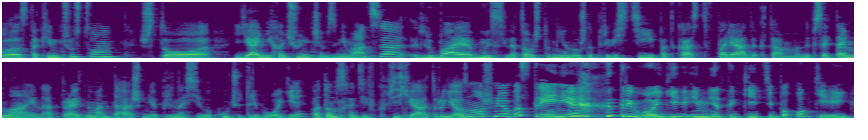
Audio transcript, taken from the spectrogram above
с таким чувством, что я не хочу ничем заниматься. Любая мысль о том, что мне нужно привести подкаст в порядок, там, написать таймлайн, отправить на монтаж, мне приносила кучу тревоги. Потом, сходив к психиатру, я узнала, что у меня обострение тревоги, и мне такие, типа, окей,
